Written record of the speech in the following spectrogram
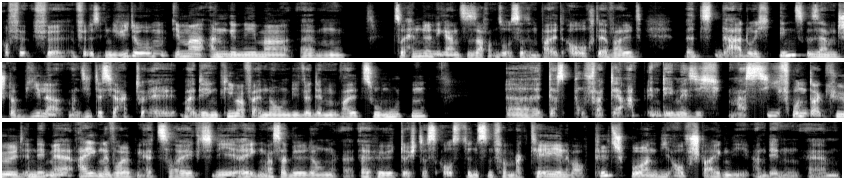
auch für, für, für das Individuum immer angenehmer ähm, zu handeln, die ganze Sache. Und so ist das im Wald auch. Der Wald wird dadurch insgesamt stabiler. Man sieht es ja aktuell bei den Klimaveränderungen, die wir dem Wald zumuten. Äh, das puffert der ab, indem er sich massiv runterkühlt, indem er eigene Wolken erzeugt, die Regenwasserbildung äh, erhöht durch das Ausdünsten von Bakterien, aber auch Pilzsporen, die aufsteigen, die an den ähm,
